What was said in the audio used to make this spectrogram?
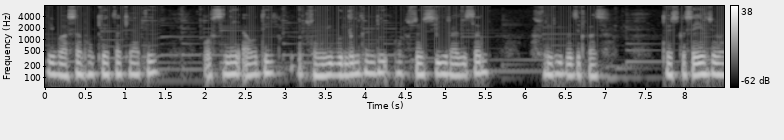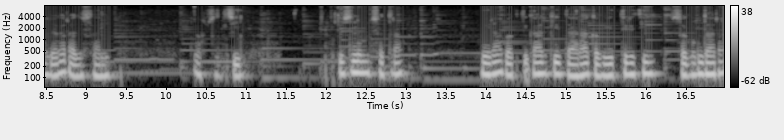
की भाषा मुख्यतः क्या थी? Option A, Awadhi. Option B, Bundelkhandi. Option C, Rajasthan. Option D Brajbhasha तो इसका सही आंसर हो जाएगा Rajasthani. Option C question number सत्रह मीरा भक्तिकाल की धारा कवियत्री थी, सगुण धारा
